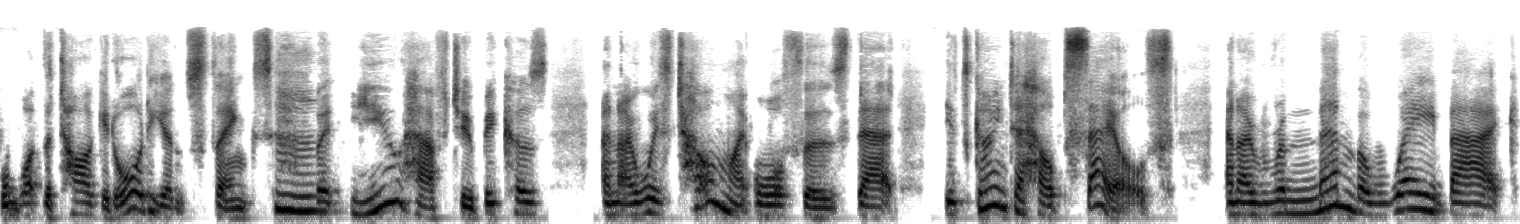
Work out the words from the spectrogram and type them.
what the target audience thinks, mm. but you have to because, and I always tell my authors that it's going to help sales. And I remember way back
